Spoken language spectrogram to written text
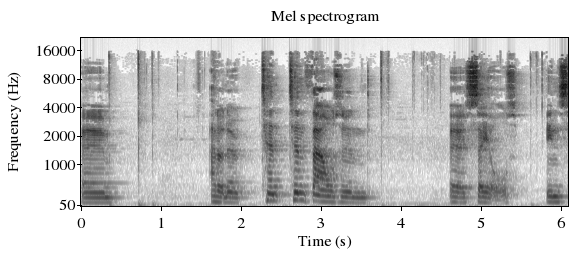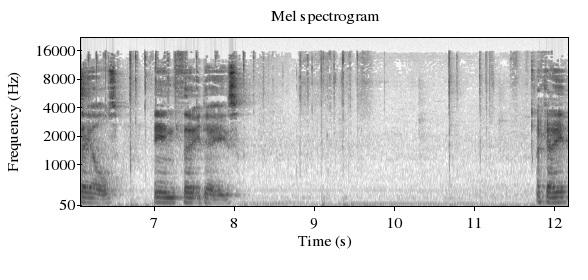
um, I don't know, 10,000 10, uh, sales in sales in 30 days. Okay,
